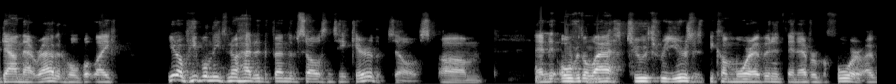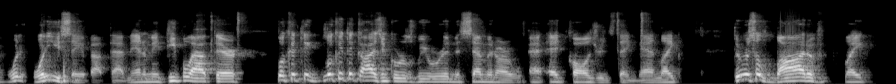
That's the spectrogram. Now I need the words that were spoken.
down that rabbit hole, but like, you know, people need to know how to defend themselves and take care of themselves. Um, and over the mm-hmm. last two, three years, it's become more evident than ever before. I, what, what do you say about that, man? I mean, people out there look at the look at the guys and girls we were in the seminar at Ed Calderon's thing, man. Like, there was a lot of like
